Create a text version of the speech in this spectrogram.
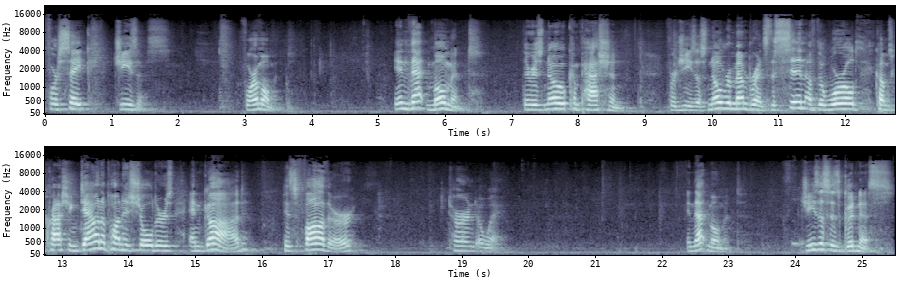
forsake Jesus for a moment. in that moment, there is no compassion for Jesus, no remembrance. The sin of the world comes crashing down upon his shoulders, and God, his Father, turned away. In that moment, Jesus' goodness,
